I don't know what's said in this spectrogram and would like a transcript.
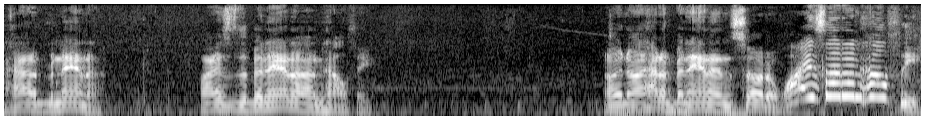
I had a banana. Why is the banana unhealthy? Oh no, I had a banana and soda. Why is that unhealthy?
